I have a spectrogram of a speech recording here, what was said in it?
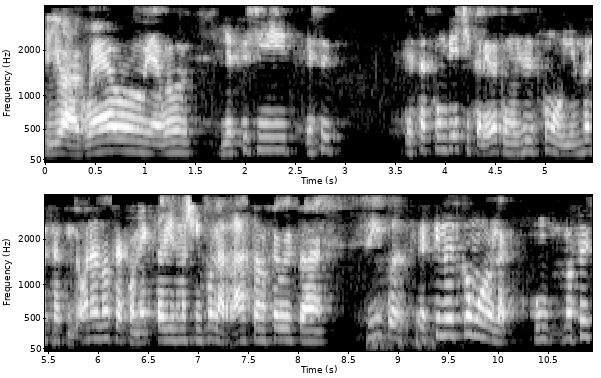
y yo, a huevo, güey, a huevo. Y es que sí, ese, esta cumbia chicalera, como dices, es como bien versatilona, ¿no? O sea, conecta bien machine con la raza, no sé, güey, está... Sí, pues, Es que no es como la, no sé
